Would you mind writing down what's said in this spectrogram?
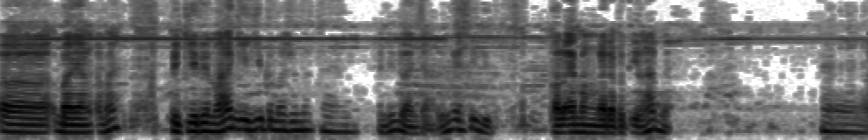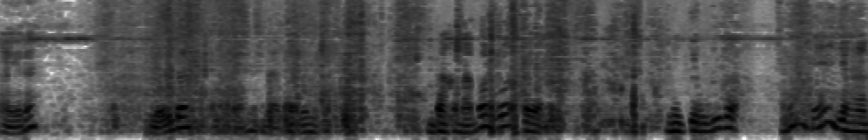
eh bayang apa pikirin lagi gitu maksudnya. Ini dilancarin gak sih gitu? Kalau emang nggak dapet ilham ya akhirnya ya udah entah kenapa gua kayak mikir juga cuman kayaknya jangan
